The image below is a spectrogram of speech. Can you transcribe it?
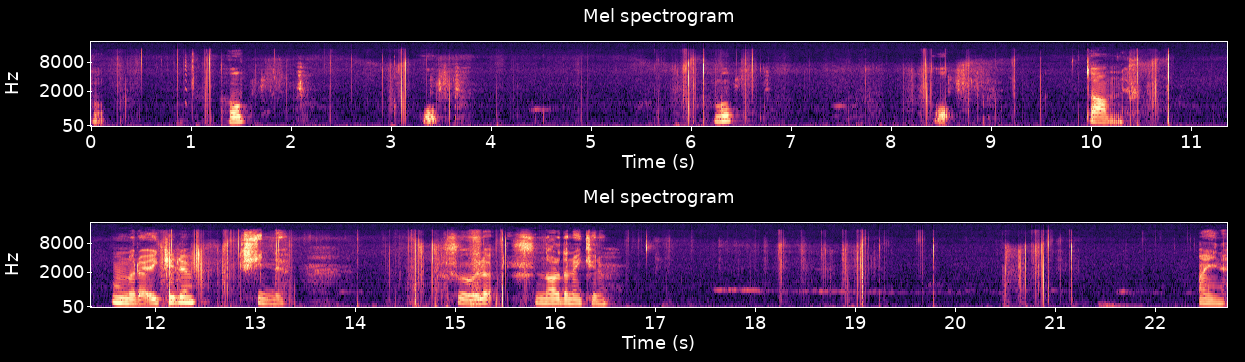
Hop. Hop. Hop. Hop. Hop. Tamamdır. Bunları ekelim. Şimdi. Şöyle şunlardan ekelim. Aynen.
